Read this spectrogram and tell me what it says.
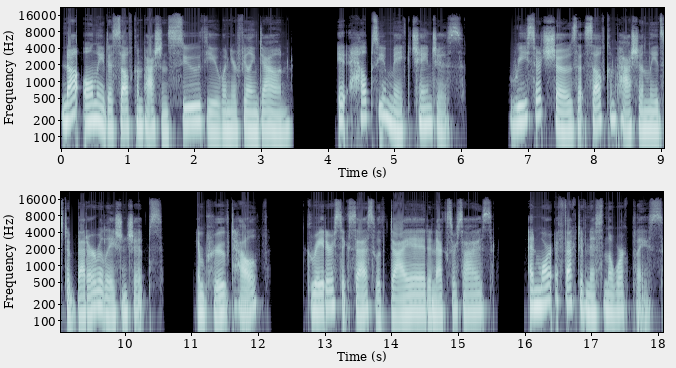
Not only does self compassion soothe you when you're feeling down, it helps you make changes. Research shows that self compassion leads to better relationships, improved health, greater success with diet and exercise, and more effectiveness in the workplace.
